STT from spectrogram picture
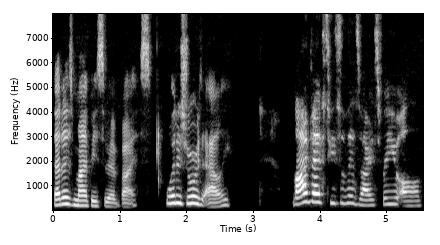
That is my piece of advice. What is yours, Allie? My best piece of advice for you all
